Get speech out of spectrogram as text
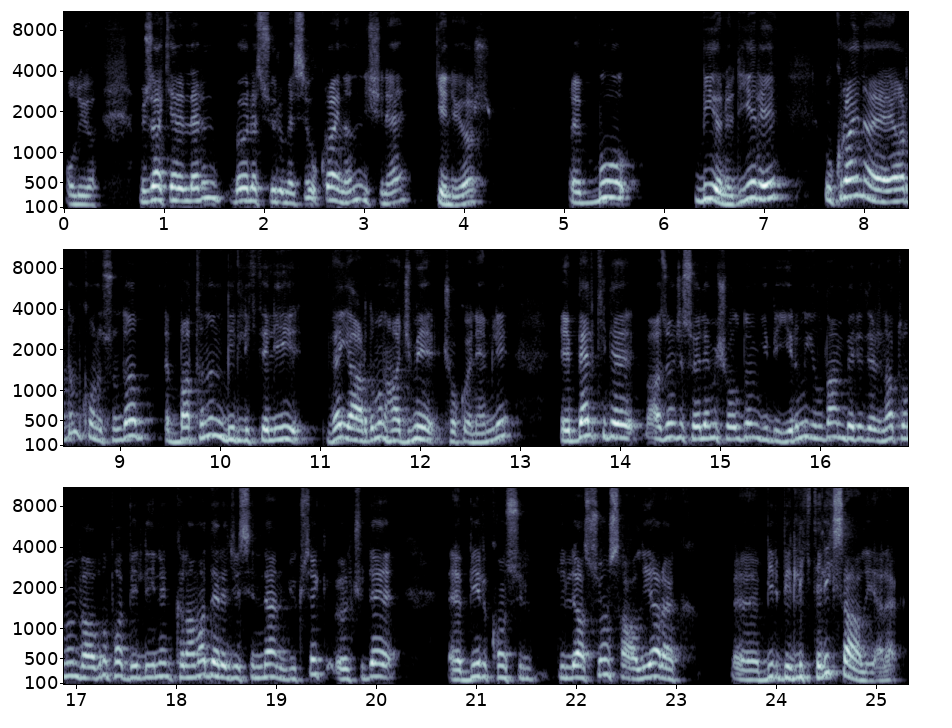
oluyor. Müzakerelerin böyle sürmesi Ukrayna'nın işine geliyor. E, bu bir yönü. Diğeri Ukrayna'ya yardım konusunda Batı'nın birlikteliği ve yardımın hacmi çok önemli. E, belki de az önce söylemiş olduğum gibi 20 yıldan beridir NATO'nun ve Avrupa Birliği'nin kınama derecesinden yüksek ölçüde e, bir konsültasyon sağlayarak, e, bir birliktelik sağlayarak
